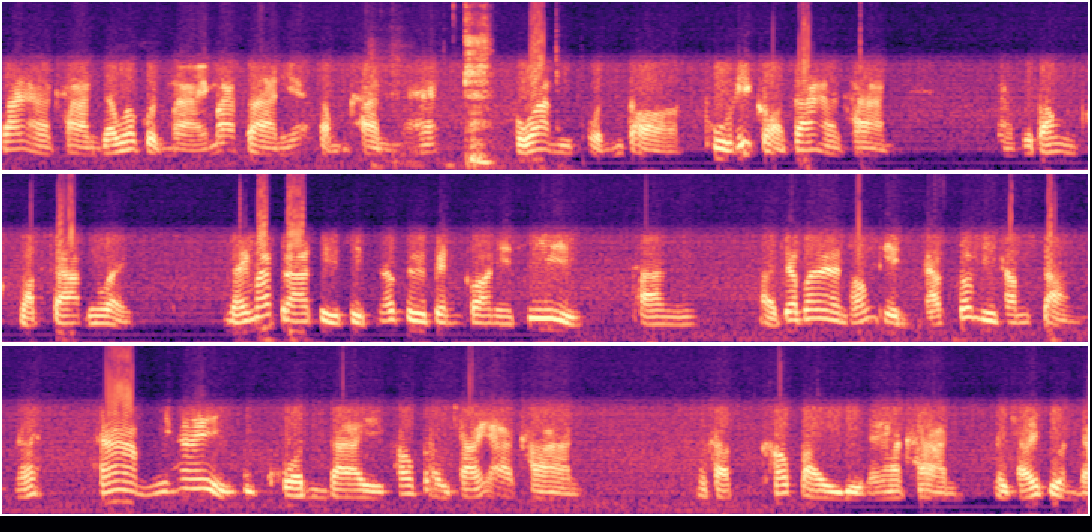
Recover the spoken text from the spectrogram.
สร้างอาคารแล้วว่ากฎหมายมาตราเนี้ยสำคัญนะฮะค่ะเพราะว่ามีผลต่อผู้ที่ก่อสร้างอาคาร อาจจะต้องรับทราบด้วย ในมาตรา 40 ก็คือเป็นกรณีที่ทางเจ้าพนักงานท้องถิ่นครับ ก็มีคำสั่งนะห้ามไม่ให้บุคคลใดเข้าไปใช้อาคารนะครับ เข้าไปอยู่ในอาคารไปใช้ส่วนใด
